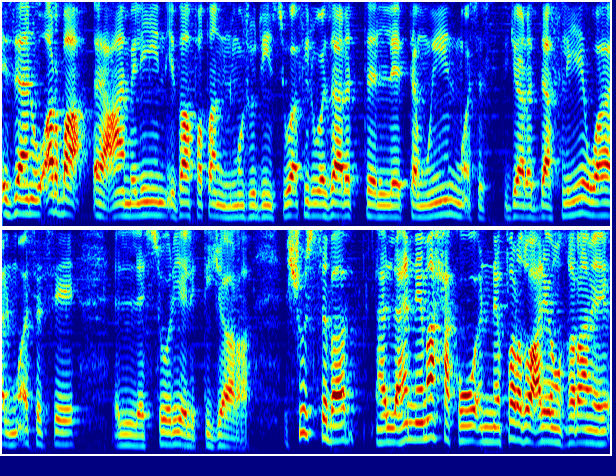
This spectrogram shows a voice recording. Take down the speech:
إذا واربع عاملين إضافة موجودين سواء في وزارة التموين مؤسسة التجارة الداخلية والمؤسسة السورية للتجارة. شو السبب؟ هلأ هن ما حكوا انه فرضوا عليهم غرامة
